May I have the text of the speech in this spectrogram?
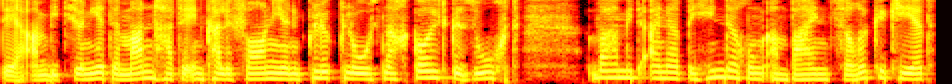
Der ambitionierte Mann hatte in Kalifornien glücklos nach Gold gesucht, war mit einer Behinderung am Bein zurückgekehrt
